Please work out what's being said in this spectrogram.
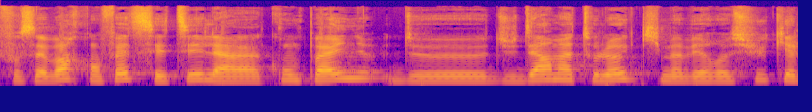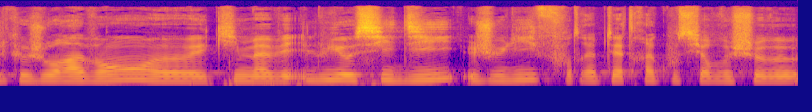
Il faut savoir qu'en fait, c'était la compagne de, du dermatologue qui m'avait reçu quelques jours avant euh, et qui m'avait lui aussi dit Julie, il faudrait peut-être raccourcir vos cheveux.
